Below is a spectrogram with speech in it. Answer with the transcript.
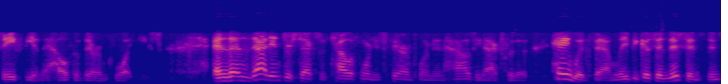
safety, and the health of their employees. And then that intersects with California's Fair Employment and Housing Act for the Haywood family, because in this instance,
